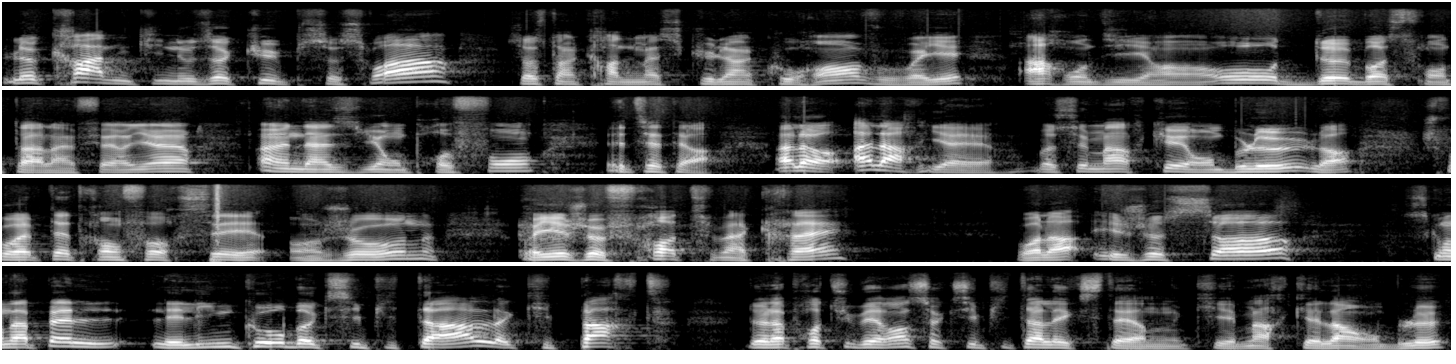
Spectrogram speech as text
le crâne qui nous occupe ce soir, c'est un crâne masculin courant, vous voyez, arrondi en haut, deux bosses frontales inférieures, un nasion profond, etc. Alors, à l'arrière, ben, c'est marqué en bleu, là. Je pourrais peut-être renforcer en jaune. Vous voyez, je frotte ma craie, voilà, et je sors ce qu'on appelle les lignes courbes occipitales qui partent de la protubérance occipitale externe, qui est marquée là en bleu,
